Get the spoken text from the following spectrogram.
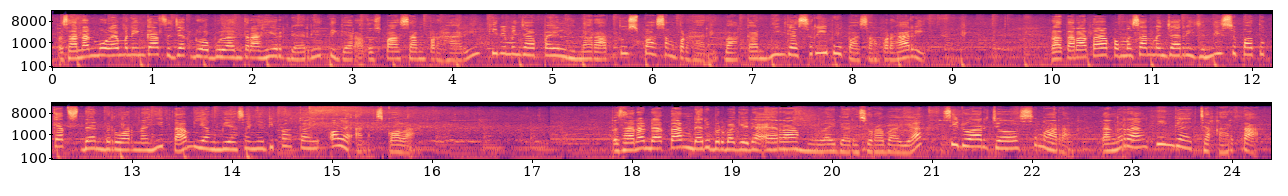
Pesanan mulai meningkat sejak dua bulan terakhir dari 300 pasang per hari, kini mencapai 500 pasang per hari, bahkan hingga 1000 pasang per hari. Rata-rata pemesan mencari jenis sepatu kets dan berwarna hitam yang biasanya dipakai oleh anak sekolah. Pesanan datang dari berbagai daerah mulai dari Surabaya, Sidoarjo, Semarang, Tangerang hingga Jakarta.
